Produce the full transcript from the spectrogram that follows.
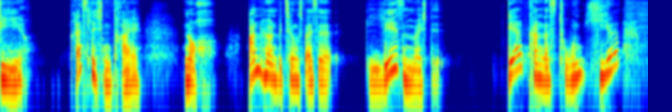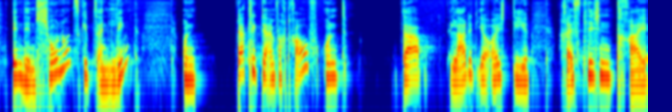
die restlichen drei noch anhören bzw. lesen möchte, der kann das tun. Hier in den Shownotes gibt es einen Link und da klickt ihr einfach drauf und da ladet ihr euch die restlichen drei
